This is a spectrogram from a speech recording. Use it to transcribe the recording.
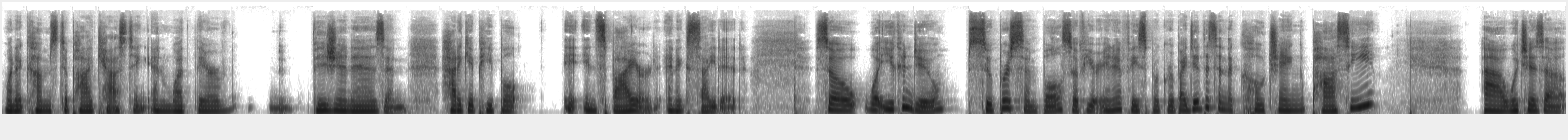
when it comes to podcasting and what their vision is and how to get people inspired and excited. So, what you can do, super simple. So, if you're in a Facebook group, I did this in the coaching posse, uh, which is a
